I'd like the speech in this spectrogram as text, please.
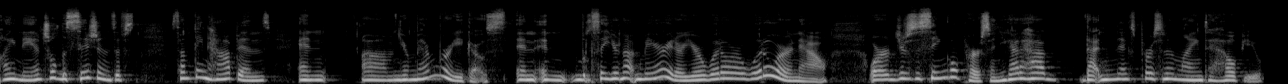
financial decisions if something happens and um, your memory goes and, and let's say you're not married or you're a widow or a widower now, or you're just a single person, you got to have that next person in line to help you.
